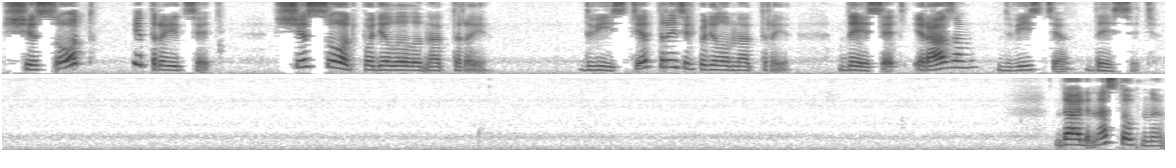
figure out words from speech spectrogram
600 і 30. 600 поділили на 3. 200, 30 поділили на 3, 10 і разом 210. Далі наступне.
